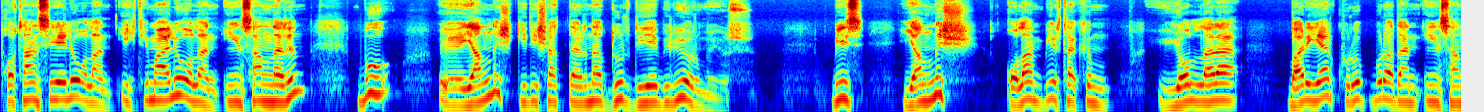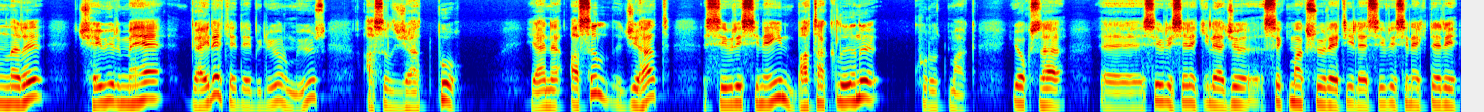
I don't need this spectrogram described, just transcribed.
potansiyeli olan, ihtimali olan insanların bu e, yanlış gidişatlarına dur diyebiliyor muyuz? Biz yanlış olan bir takım yollara bariyer kurup buradan insanları çevirmeye gayret edebiliyor muyuz? Asıl cihat bu. Yani asıl cihat sivrisineğin bataklığını kurutmak. Yoksa e, sivrisinek ilacı sıkmak suretiyle sivrisinekleri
